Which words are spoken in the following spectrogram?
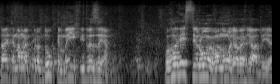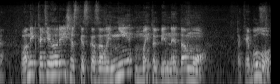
Дайте нам продукти, ми їх відвеземо. У главі Сірою Ваноля виглядує. Вони категорично сказали, ні, ми тобі не дамо. Таке було.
